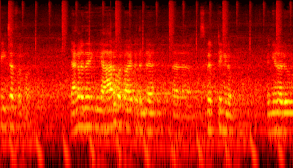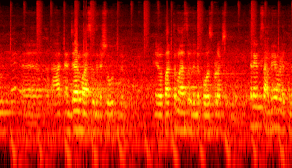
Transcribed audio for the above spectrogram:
ഫീച്ചർ ഫിലിമാണ് ഞങ്ങളിത് ഈ ആറ് കൊല്ലമായിട്ട് ഇതിന്റെ സ്ക്രിപ്റ്റിങ്ങിലും പിന്നീട് ഒരു ആ അഞ്ചാറ് മാസം ഇതിന്റെ ഷൂട്ടിലും പിന്നെ പത്ത് മാസം ഇതിന്റെ പോസ്റ്റ് പ്രൊഡക്ഷനിലും ഇത്രയും സമയമെടുത്ത്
